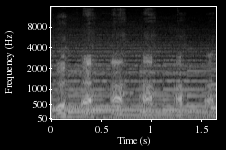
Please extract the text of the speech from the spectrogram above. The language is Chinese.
哈哈哈哈哈。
